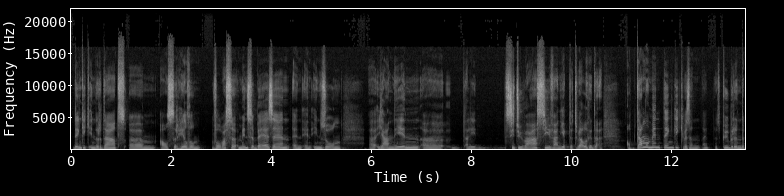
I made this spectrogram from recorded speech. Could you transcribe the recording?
denk ik inderdaad, um, als er heel veel volwassen mensen bij zijn en, in zo'n uh, ja-nee uh, situatie van je hebt het wel gedaan. Op dat moment denk ik, we zijn het puberende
